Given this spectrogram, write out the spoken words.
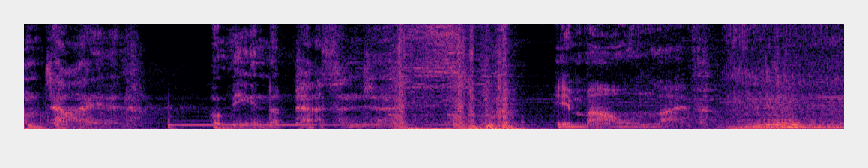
I'm tired of being the passenger in my own life.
